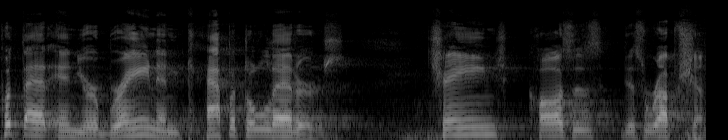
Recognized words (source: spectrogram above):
put that in your brain in capital letters. Change causes disruption.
